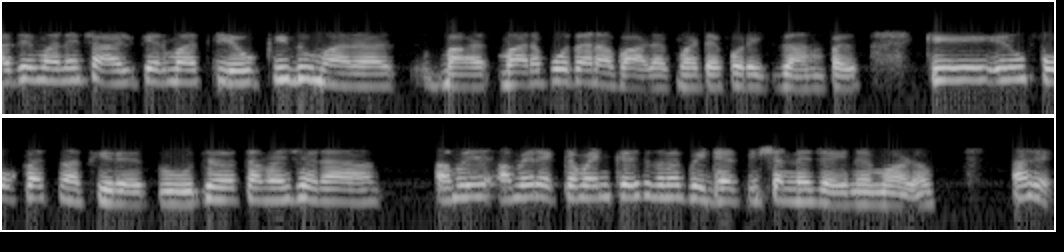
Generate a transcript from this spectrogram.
આજે મને ચાઇલ્ડ કેરમાંથી એવું કીધું મારા મારા પોતાના બાળક માટે ફોર એક્ઝામ્પલ કે એનું ફોકસ નથી રહેતું. જો તમે જરા, અમે અમે રેકમેન્ડ કરીશું તમે પીડિયાટ્રિશિયનને જઈને મળો. અરે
